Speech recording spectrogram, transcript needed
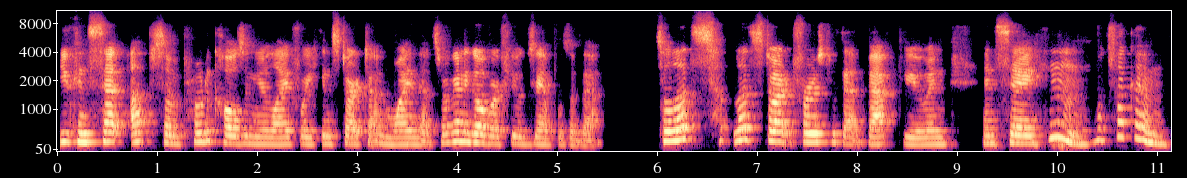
you can set up some protocols in your life where you can start to unwind that. So we're going to go over a few examples of that. So let's let's start first with that back view and and say, hmm, looks like I'm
